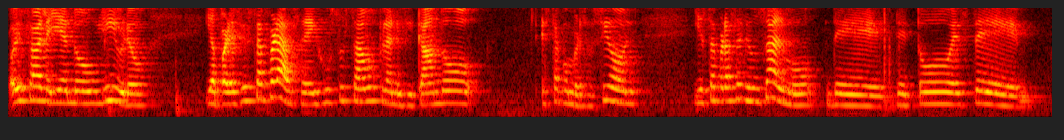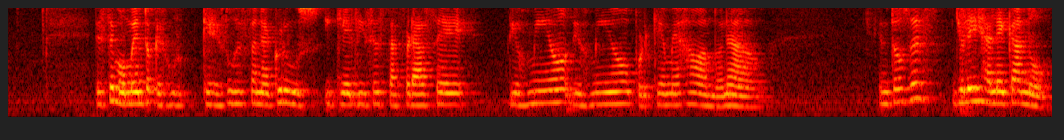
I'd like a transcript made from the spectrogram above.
hoy estaba leyendo un libro y apareció esta frase y justo estábamos planificando esta conversación y esta frase es de un salmo de, de todo este, este momento que, que Jesús está en la cruz y que él dice esta frase, Dios mío, Dios mío, ¿por qué me has abandonado? Entonces yo le dije a Leca, no,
